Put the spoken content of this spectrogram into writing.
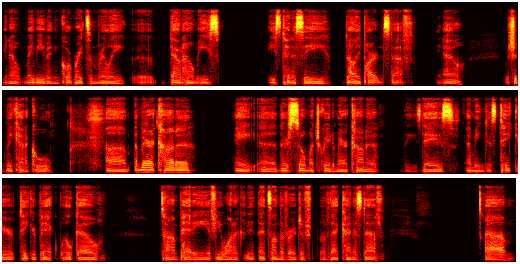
you know, maybe even incorporate some really uh, down home East East Tennessee Dolly Parton stuff, you know, which would be kind of cool. Um, Americana, hey, uh, there's so much great Americana these days. I mean, just take your take your pick. Wilco, Tom Petty, if you want to. That's on the verge of of that kind of stuff. Um,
